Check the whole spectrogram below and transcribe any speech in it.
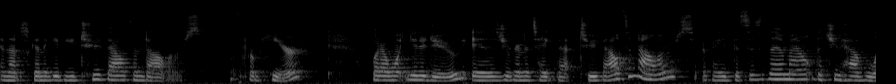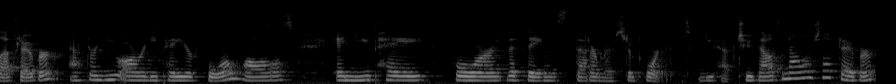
and that's going to give you $2,000. From here, what I want you to do is you're going to take that $2,000. Okay, this is the amount that you have left over after you already pay your four walls and you pay for the things that are most important. You have $2,000 left over,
